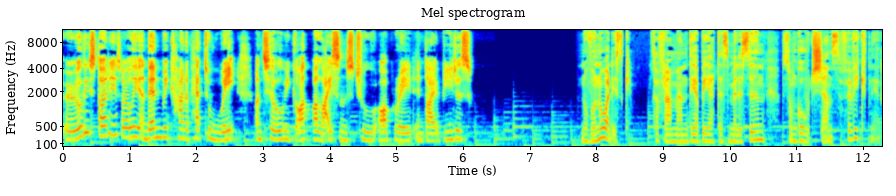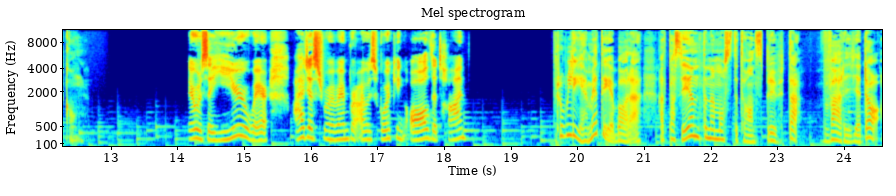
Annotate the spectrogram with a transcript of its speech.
early studies early, and then we kind of had to wait until we got a license to operate in diabetes. Novo Nordisk tar fram en diabetesmedicin som godkänns för viktnedgång. There was a year where I just remember I was working all the time. Problemet är bara att patienterna måste ta en spruta varje dag.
